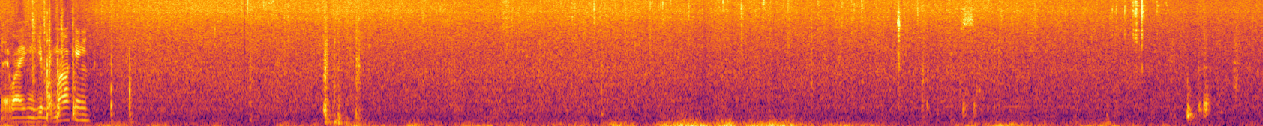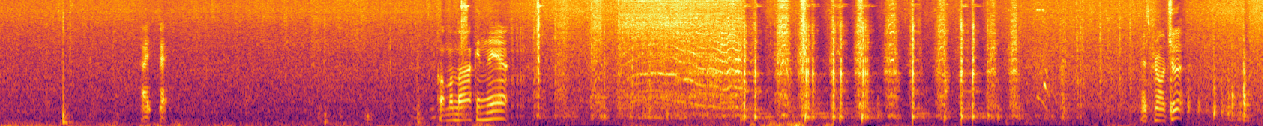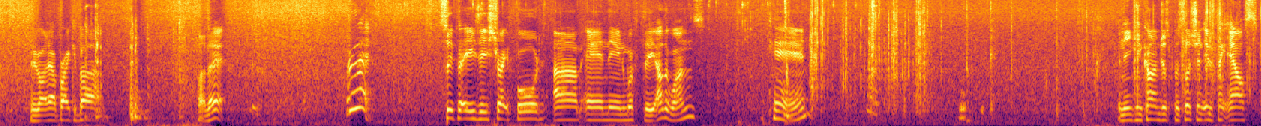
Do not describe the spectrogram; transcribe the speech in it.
That way I can get my marking. Eight back. Got my mark in there. That's pretty much it. We got our breaker bar like that. Look at that. Super easy, straightforward, um, and then with the other ones, you can and then you can kind of just position everything else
